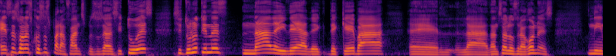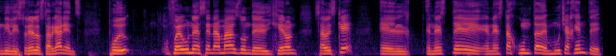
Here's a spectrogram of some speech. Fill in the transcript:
Esas son las cosas para fans, pues, o sea, si tú ves, si tú no tienes nada de idea de, de qué va eh, la danza de los dragones, ni, ni la historia de los Targaryens, fue una escena más donde dijeron, ¿sabes qué? El, en, este, en esta junta de mucha gente,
